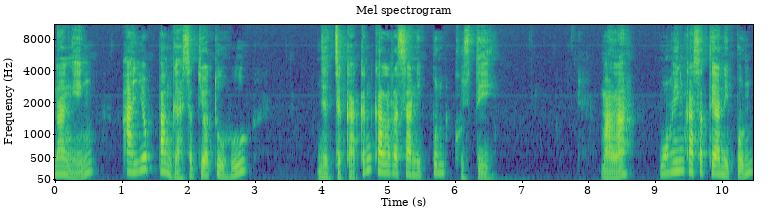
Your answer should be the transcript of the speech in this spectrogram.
Nanging Ayub panggah setya tuhu njejegaken kaleresanipun Gusti. Malah wohing kasetyanipun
